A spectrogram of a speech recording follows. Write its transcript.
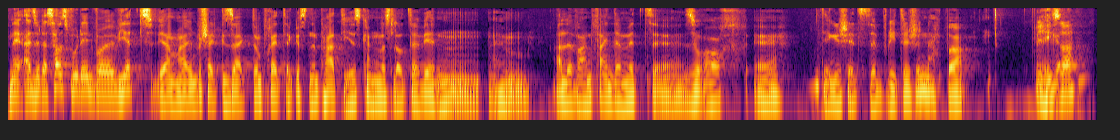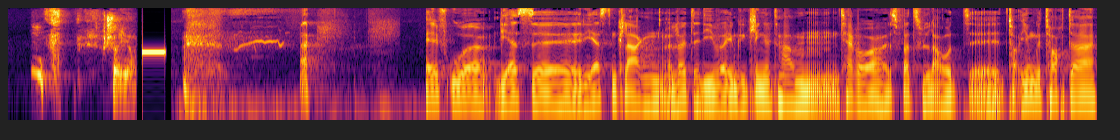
naja, also das Haus wurde involviert. Wir haben allen Bescheid gesagt, am Freitag ist eine Party, es kann was lauter werden. Ähm, alle waren fein damit, so auch der geschätzte britische Nachbar. Wie hieß er? 11 Uhr die erste, die ersten Klagen, Leute, die bei ihm geklingelt haben, Terror, es war zu laut, äh, to junge Tochter,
